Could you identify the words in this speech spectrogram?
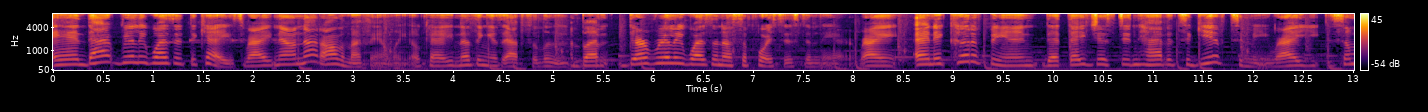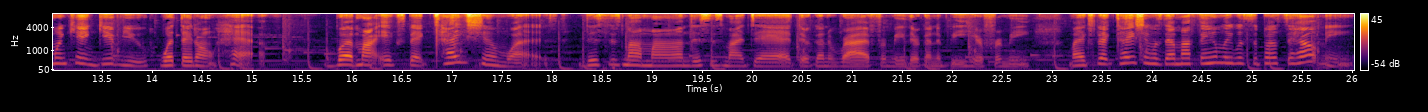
And that really wasn't the case, right? Now, not all of my family, okay? Nothing is absolute, but there really wasn't a support system there, right? And it could have been that they just didn't have it to give to me, right? Someone can't give you what they don't have. But my expectation was this is my mom, this is my dad, they're going to ride for me, they're going to be here for me. My expectation was that my family was supposed to help me.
